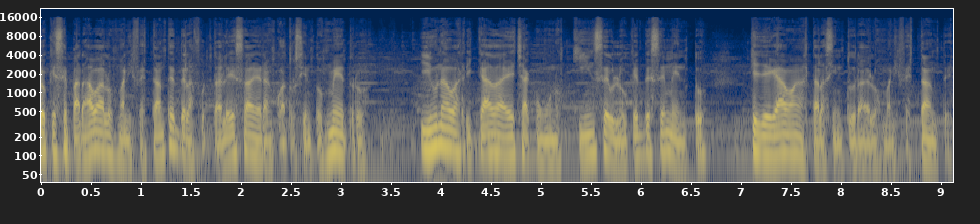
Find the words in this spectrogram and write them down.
Lo que separaba a los manifestantes de la fortaleza eran 400 metros y una barricada hecha con unos 15 bloques de cemento que llegaban hasta la cintura de los manifestantes.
